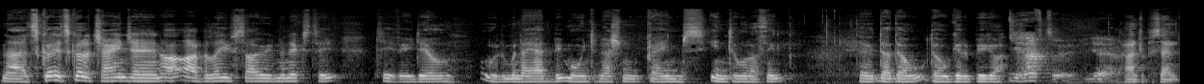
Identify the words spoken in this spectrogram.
no, it's got it's got to change, and I, I believe so. In the next t- TV deal, when they add a bit more international games into it, I think they, that they'll they'll get it bigger. you have to. Yeah. Hundred percent.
